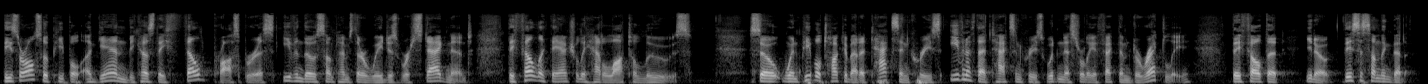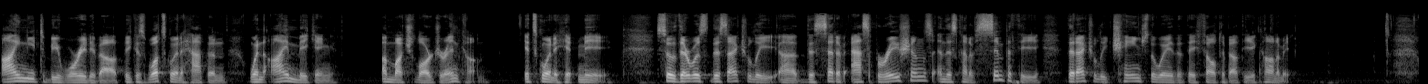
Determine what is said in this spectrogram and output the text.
These are also people, again, because they felt prosperous, even though sometimes their wages were stagnant, they felt like they actually had a lot to lose. So when people talked about a tax increase, even if that tax increase wouldn't necessarily affect them directly, they felt that, you know, this is something that I need to be worried about because what's going to happen when I'm making a much larger income? It's going to hit me. So there was this actually, uh, this set of aspirations and this kind of sympathy that actually changed the way that they felt about the economy.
